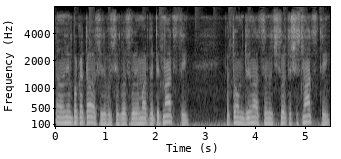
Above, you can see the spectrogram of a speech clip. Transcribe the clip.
Она у него покаталась, всему, 28 марта 15, потом 12 на 4 16,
